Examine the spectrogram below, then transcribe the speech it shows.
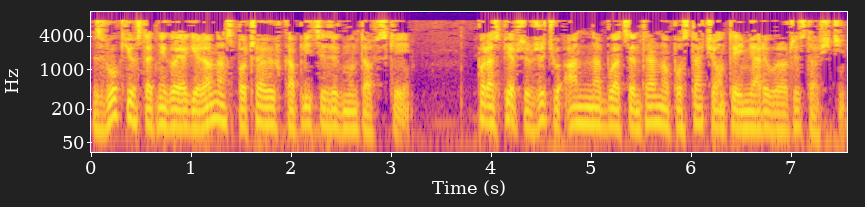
Zwłoki ostatniego Jagielona spoczęły w kaplicy zygmuntowskiej. Po raz pierwszy w życiu Anna była centralną postacią tej miary uroczystości.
